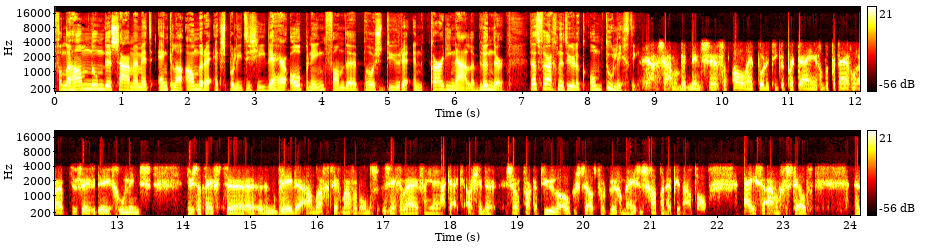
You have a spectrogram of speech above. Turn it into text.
Van der Ham noemde samen met enkele andere ex-politici de heropening van de procedure een kardinale blunder. Dat vraagt natuurlijk om toelichting. Ja, samen met mensen van allerlei politieke partijen, van de Partij van de Arbeid, de VVD, GroenLinks. Dus dat heeft uh, een brede aandacht, zeg maar, van ons. Zeggen wij van ja, kijk, als je de zo'n vacature openstelt voor het burgemeesterschap, dan heb je een aantal eisen aangesteld. En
